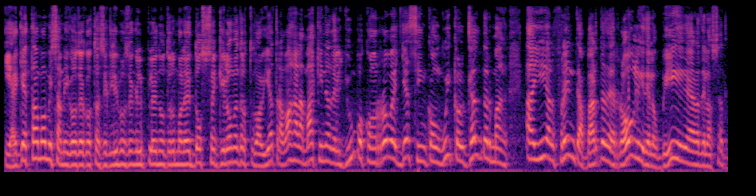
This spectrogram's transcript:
Y aquí estamos mis amigos de Costa Ciclismos en el pleno de 12 kilómetros. Todavía trabaja la máquina del Jumbo con Robert Jessing, con Wickel Kelderman ahí al frente. Aparte de Rowley, de los Bigger, de los Seth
